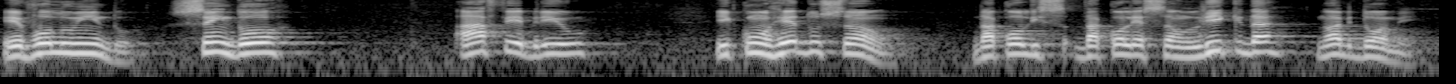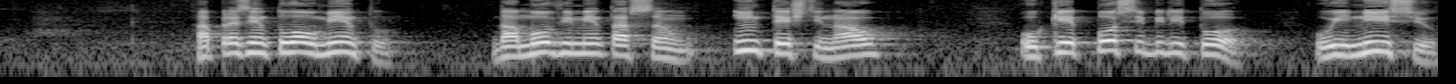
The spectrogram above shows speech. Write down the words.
evoluindo sem dor, afebril e com redução da coleção líquida no abdômen. Apresentou aumento da movimentação intestinal, o que possibilitou o início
